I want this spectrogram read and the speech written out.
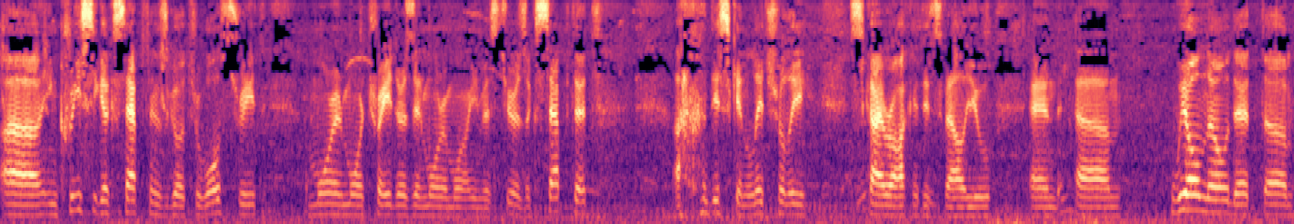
uh, increasing acceptance go through Wall Street, more and more traders and more and more investors accept it. Uh, this can literally skyrocket its value and um, we all know that um,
